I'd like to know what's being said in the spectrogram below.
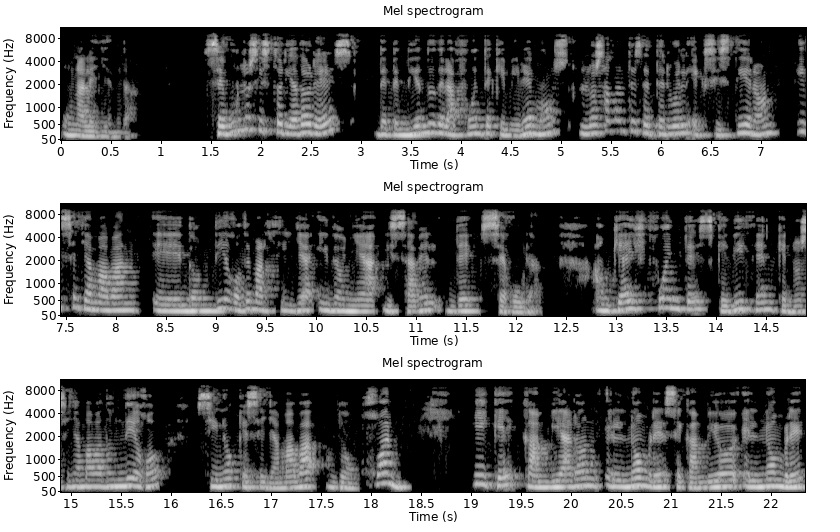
una leyenda? Según los historiadores, dependiendo de la fuente que miremos, los amantes de Teruel existieron y se llamaban eh, don Diego de Marcilla y doña Isabel de Segura. Aunque hay fuentes que dicen que no se llamaba don Diego, sino que se llamaba don Juan y que cambiaron el nombre, se cambió el nombre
